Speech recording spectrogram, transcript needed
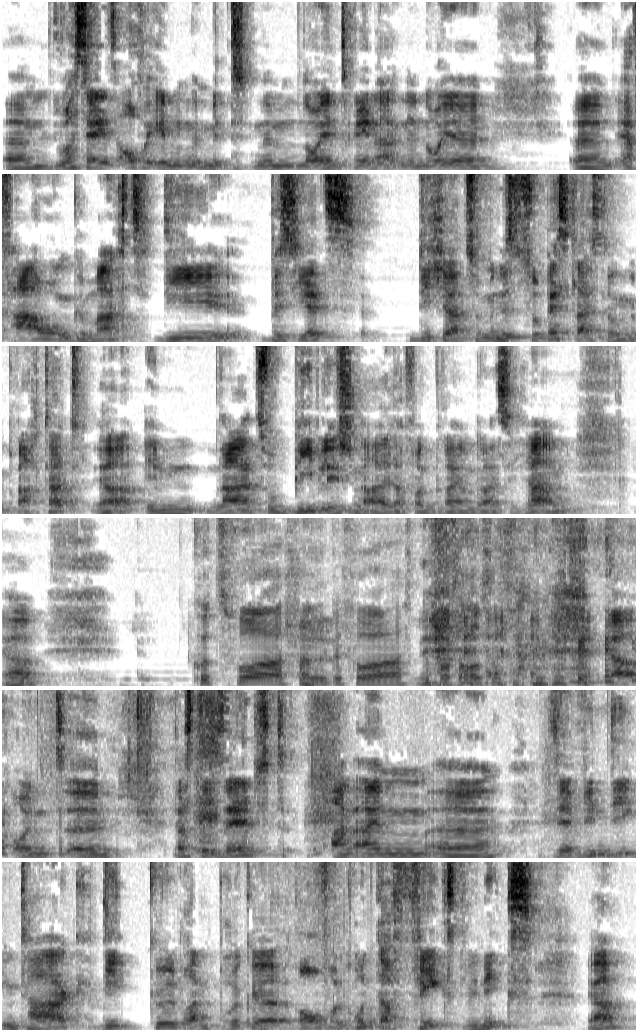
ähm, du hast ja jetzt auch eben mit einem neuen Trainer eine neue äh, Erfahrung gemacht, die bis jetzt dich ja zumindest zur Bestleistung gebracht hat, ja, im nahezu biblischen Alter von 33 Jahren, ja. Kurz vor, schon bevor, es aus ist. ja, und äh, dass du selbst an einem äh, sehr windigen Tag die Kühlbrandbrücke rauf und runter fegst wie nix, ja,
